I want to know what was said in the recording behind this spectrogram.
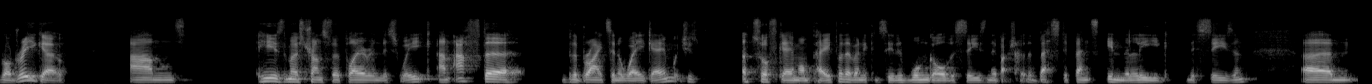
Rodrigo, and he is the most transferred player in this week. And after the Brighton away game, which is a tough game on paper. They've only conceded one goal this season. They've actually got the best defense in the league this season. Um,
